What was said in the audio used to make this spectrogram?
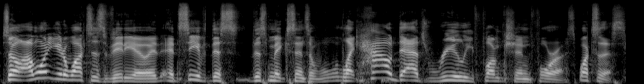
so I want you to watch this video and, and see if this this makes sense of like how dads really function for us. Watch this.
